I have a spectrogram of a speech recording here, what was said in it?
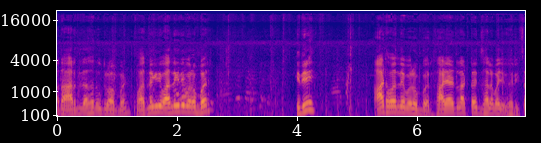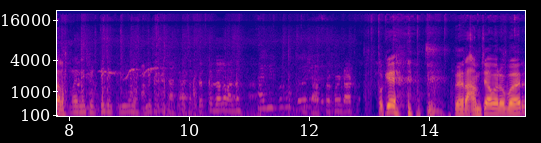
आता अर्ध्या तासात उतरू आपण. वाजले किती? वाजले किती बरोबर? किती? आठ वाजले बरोबर. साडेआठला टच झालं पाहिजे घरी. चला. ओके. तर आमच्याबरोबर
